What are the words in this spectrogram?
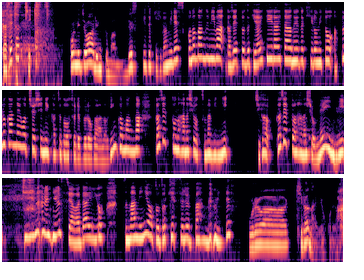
ガジェタッチ。こんにちは、リンクマンです。ゆずきひろみです。この番組はガジェット好き IT ライターのゆずきひろみとアップル関連を中心に活動するブロガーのリンクマンがガジェットの話をつまみに違う、ガジェットの話をメインに気になるニュースや話題をつまみにお届けする番組です。俺は切らないよ、これは。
